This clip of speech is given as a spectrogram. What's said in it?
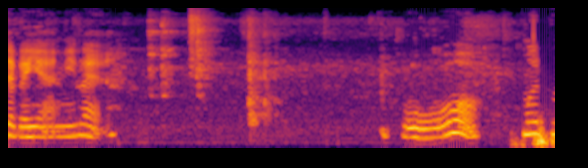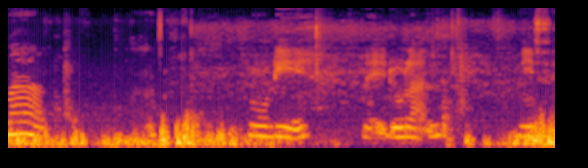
จักรยานนี้แหละ โห มืดมาก ดูดีไหนดูร้านนี่สิ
